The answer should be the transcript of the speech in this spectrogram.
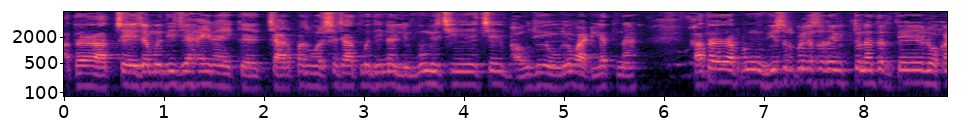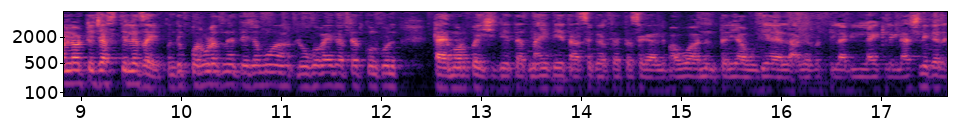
आता आजच्या ह्याच्यामध्ये जे आहे ना एक चार पाच वर्षाच्या आतमध्ये ना लिंबू मिरचीचे भाव जे एवढे वाढलेत ना आता आपण वीस रुपयाला सुद्धा विकतो ना तर ते लोकांना वाटते जास्तीलाच आहे. पण ते परवडत नाही त्याच्यामुळे लोक काय करतात कोण कोण टायमावर पैसे देतात नाही देत असं करतात तसं करायला. भाऊ नंतर या उद्या यायला अगरबत्ती लागली लाइट लागली असले करत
